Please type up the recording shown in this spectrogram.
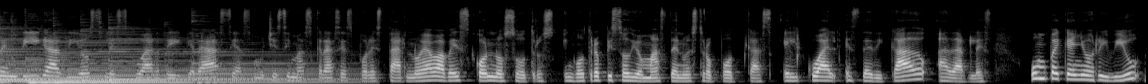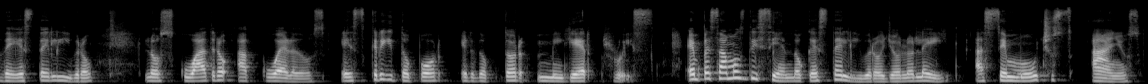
bendiga, Dios les guarde. Gracias, muchísimas gracias por estar nueva vez con nosotros en otro episodio más de nuestro podcast, el cual es dedicado a darles un pequeño review de este libro, Los Cuatro Acuerdos, escrito por el doctor Miguel Ruiz. Empezamos diciendo que este libro yo lo leí hace muchos años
